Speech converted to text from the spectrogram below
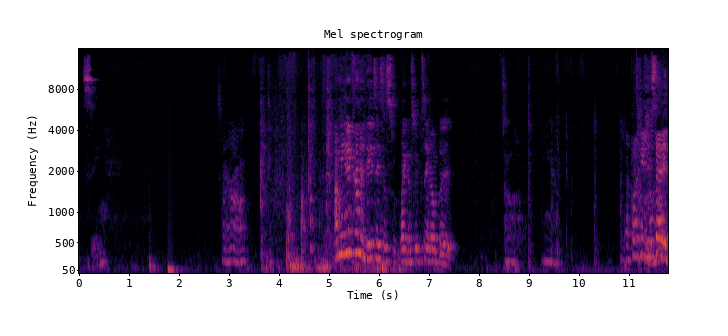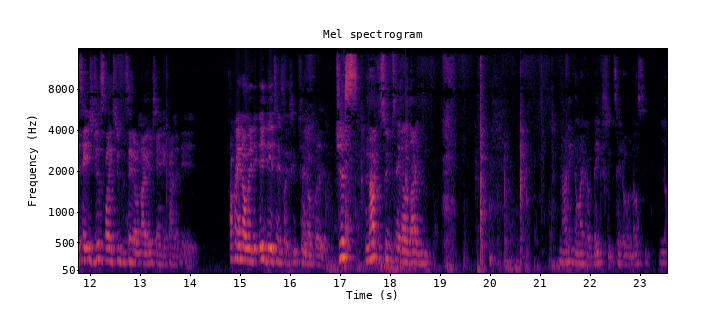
Let's see. Turn around. I mean, it kind of did taste a s- like a sweet potato, but oh man, I thought you just said it tastes just like sweet potato. Now you're saying it kind of did. okay, no, it it did taste like sweet potato, but just not the sweet potatoes I eat. Not even like a baked sweet potato with no no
